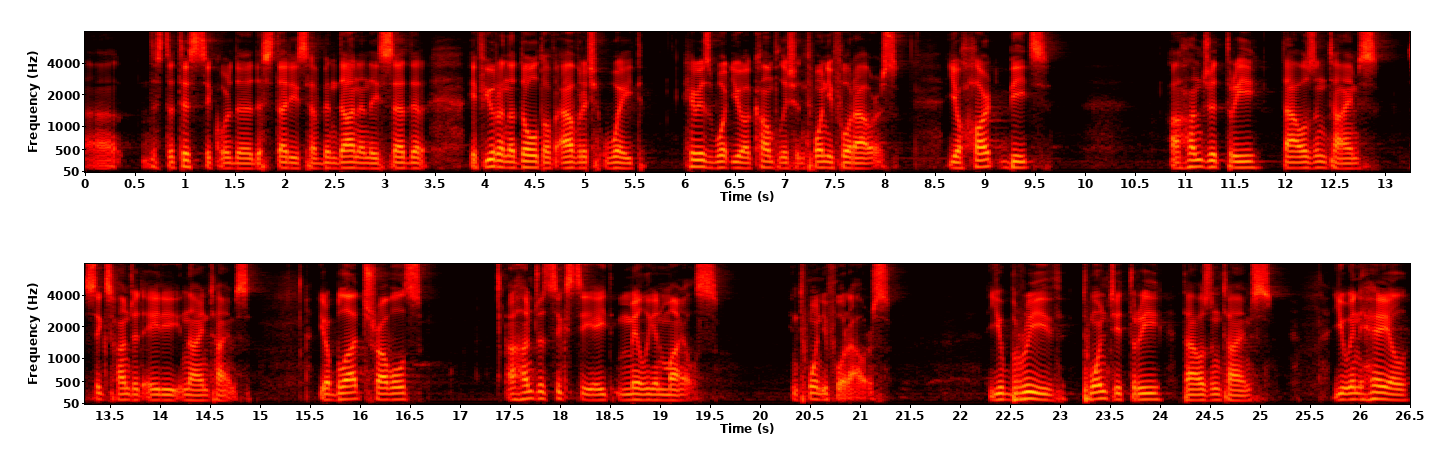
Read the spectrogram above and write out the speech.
uh, the statistic or the, the studies have been done and they said that if you're an adult of average weight, here is what you accomplish in 24 hours. Your heart beats 103,000 times, 689 times. Your blood travels 168 million miles in 24 hours. You breathe 23,000 times. You inhale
